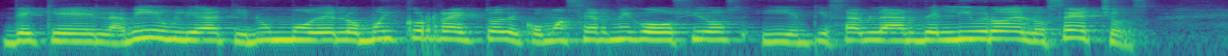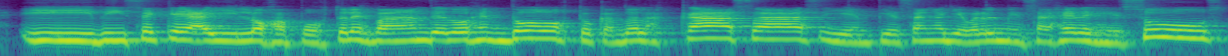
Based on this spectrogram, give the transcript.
de que la Biblia tiene un modelo muy correcto de cómo hacer negocios y empieza a hablar del libro de los hechos. Y dice que ahí los apóstoles van de dos en dos tocando las casas y empiezan a llevar el mensaje de Jesús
